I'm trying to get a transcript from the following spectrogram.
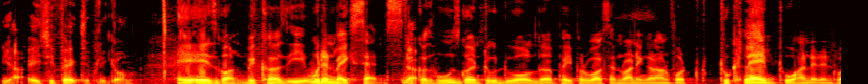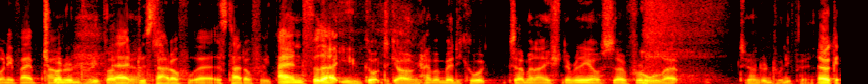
Yeah, it's effectively gone it is gone because it wouldn't make sense yeah. because who's going to do all the paperwork and running around for to claim 225 pounds, 225 uh, to start off uh, start off with. And for that you've got to go and have a medical examination everything else. So for all that 225. Okay,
